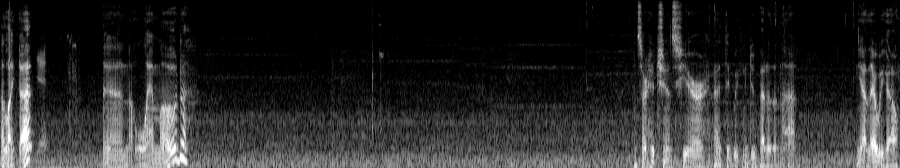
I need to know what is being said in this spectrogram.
I like that. Yeah. And LAM mode. What's our hit chance here? I think we can do better than that. Yeah, there we go.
